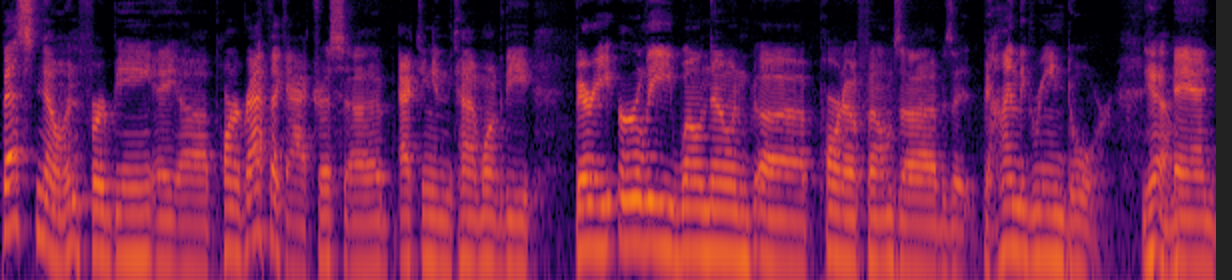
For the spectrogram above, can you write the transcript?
best known for being a uh, pornographic actress, uh, acting in kind of one of the very early, well-known uh, porno films. Uh, was it Behind the Green Door? Yeah. And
